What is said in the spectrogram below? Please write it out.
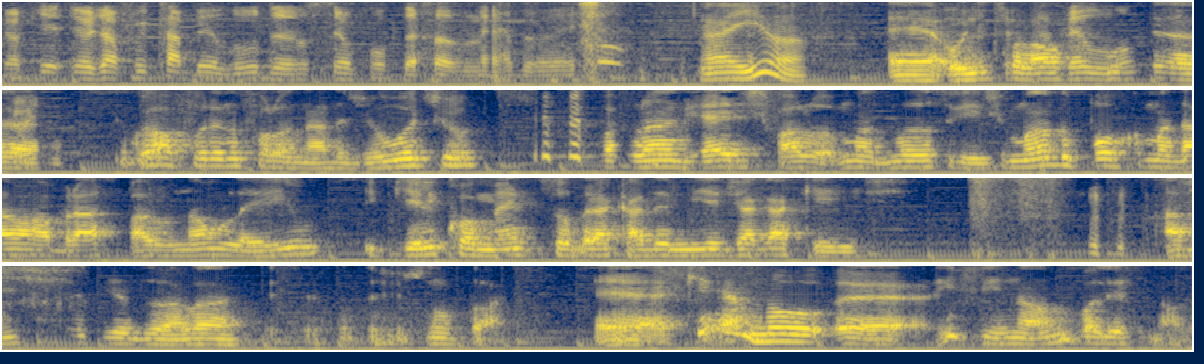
Pior que eu já fui cabeludo, eu sei um pouco dessas merdas, velho. Aí, ó. É, o Nicolau Cabelo Nicolau Fúria não falou nada de útil. O Alan Guedes falou, mandou o seguinte: manda o porco mandar um abraço para o Não Leio e que ele comente sobre a academia de HQs. Assumido, Alan, esse assunto a gente não toca. É, quem é no. é, enfim, não, não vou ler esse não.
